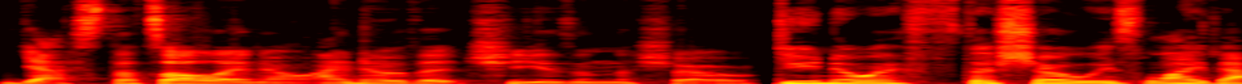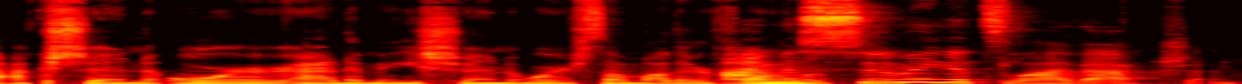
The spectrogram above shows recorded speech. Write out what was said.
Yes, that's all I know. I know that she is in the show. Do you know if the show is live action or animation or some other form I'm of assuming it's live action,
